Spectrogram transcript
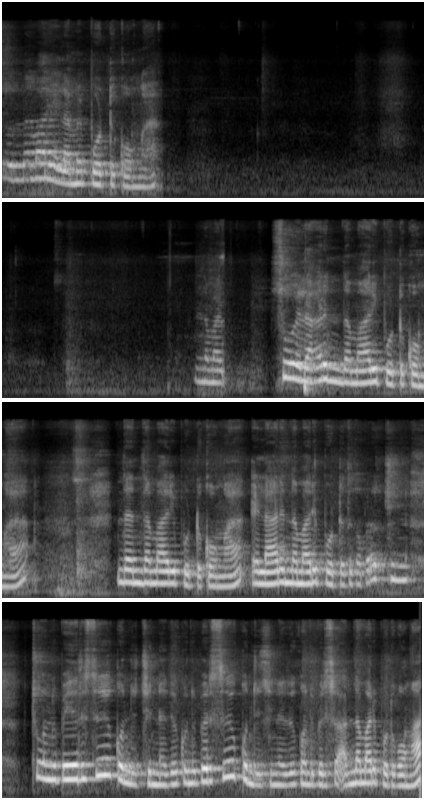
ஸோ இந்த மாதிரி எல்லாமே போட்டுக்கோங்க. இந்த மாதிரி ஸோ எல்லோரும் இந்த மாதிரி போட்டுக்கோங்க. இந்த இந்த மாதிரி போட்டுக்கோங்க. எல்லோரும் இந்த மாதிரி போட்டதுக்கப்புறம் சின்ன ஸோ கொஞ்சம் பெருசு கொஞ்சம் சின்னது கொஞ்சம் பெருசு கொஞ்சம் சின்னது கொஞ்சம் பெருசு. அந்த மாதிரி போட்டுக்கோங்க.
